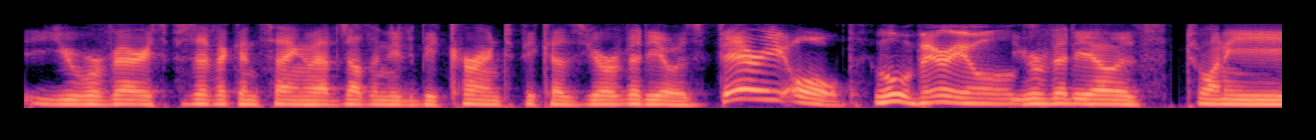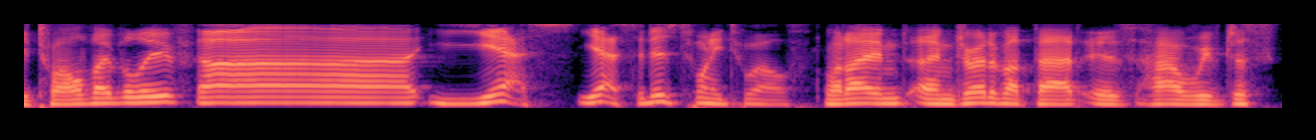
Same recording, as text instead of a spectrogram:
you were very specific in saying that it doesn't need to be current because your video is very old. Oh, very old. Your video is 2012, I believe. Uh, yes, yes, it is 2012. What I, I enjoyed about that is how we've just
